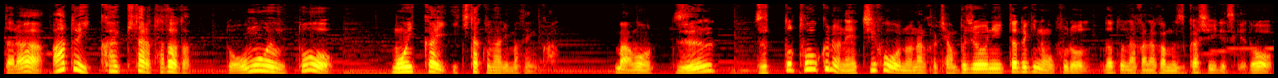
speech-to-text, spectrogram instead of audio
たら、あと1回来たらタダだと思うと、もう1回行きたくなりませんか？まあもうず、ずっと遠くのね、地方のなんかキャンプ場に行った時のお風呂だとなかなか難しいですけど、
